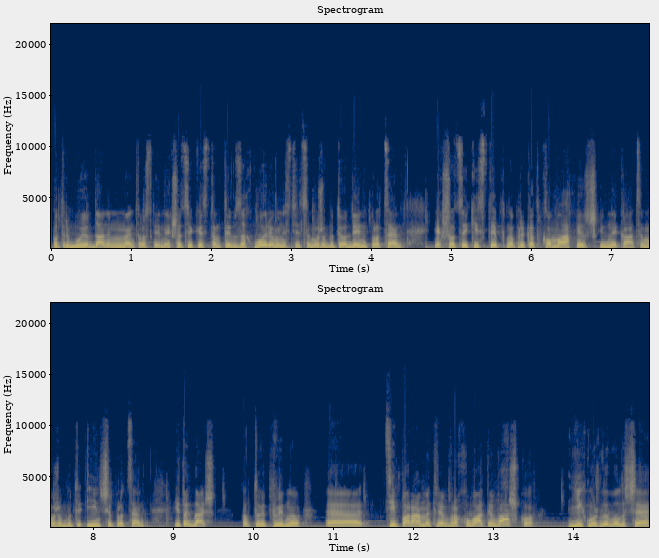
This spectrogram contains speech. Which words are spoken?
потребує в даний момент рослини. Якщо це якийсь там тип захворюваності, це може бути 1%. Якщо це якийсь тип, наприклад, комахи шкідника, це може бути інший процент і так далі. Тобто, відповідно, е, ці параметри врахувати важко, їх можливо лише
